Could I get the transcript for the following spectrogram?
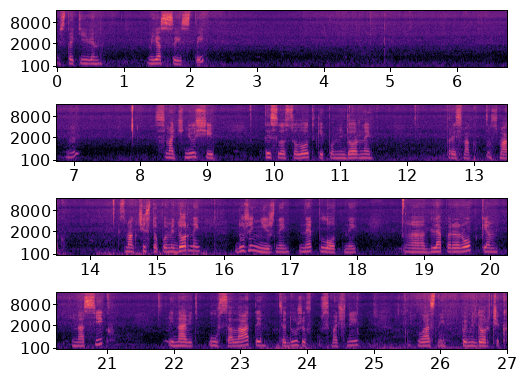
Ось такий він м'ясистий. Смачнющий, кисло-солодкий помідорний присмак. Ну, смак. Смак чисто помідорний, дуже ніжний, не плотний. Е, Для переробки на сік і навіть у салати це дуже смачний, класний помідорчик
